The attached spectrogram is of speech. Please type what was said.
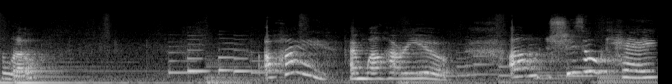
Hello? Oh, hi. I'm well, how are you? Um, she's okay.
